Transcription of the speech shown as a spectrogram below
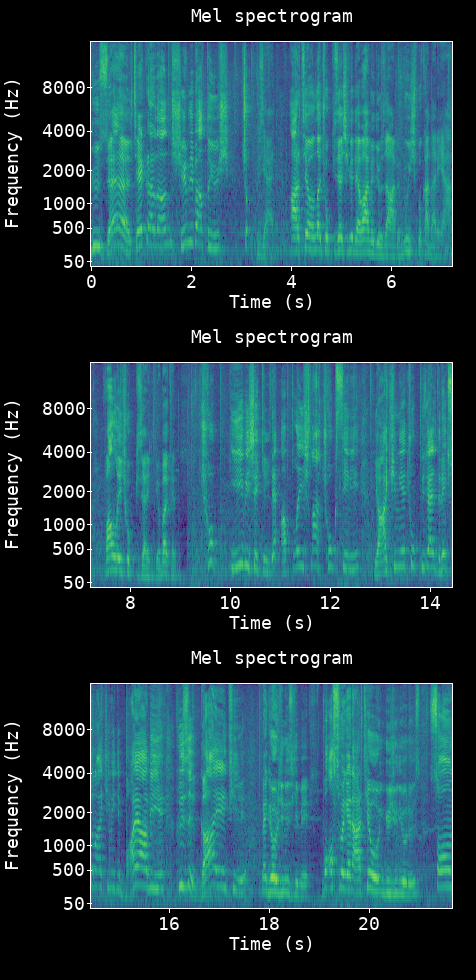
güzel. Tekrardan şimdi bir atlayış. Çok güzel. Arteon'la çok güzel şekilde devam ediyoruz abi. Bu iş bu kadar ya. Vallahi çok güzel gidiyor. Bakın. Çok iyi bir şekilde atlayışlar çok seri. Ya hakimiyet çok güzel. Direksiyon hakimiyeti bayağı bir iyi. Hızı gayet iyi. Ve gördüğünüz gibi Volkswagen Arteon gücü diyoruz. Son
